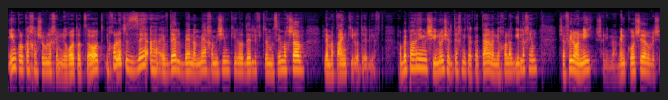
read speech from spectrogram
אם כל כך חשוב לכם לראות תוצאות, יכול להיות שזה ההבדל בין ה-150 קילו deadlift שאתם עושים עכשיו ל-200 קילו deadlift. הרבה פעמים שינוי של טכניקה קטן, ואני יכול להגיד לכם שאפילו אני, שאני מאמן כושר וש...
